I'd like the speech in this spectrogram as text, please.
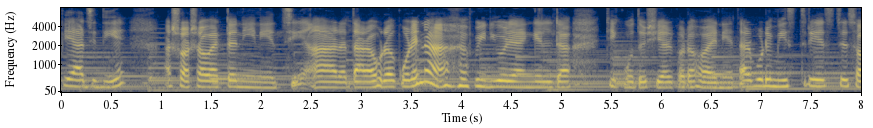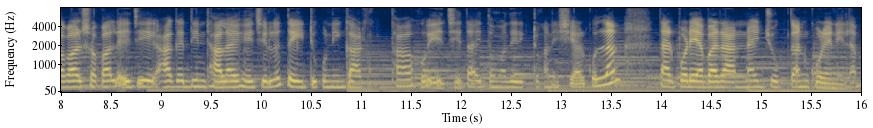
পেঁয়াজ দিয়ে আর শশাও একটা নিয়ে নিয়েছি। আর তাড়াহুড়া করে না, ভিডিওর অ্যাঙ্গেলটা ঠিক মতো শেয়ার করা হয়নি। তারপরে মিস্ত্রি এসছে সকাল সকাল, এই যে আগের দিন ঢালাই হয়েছিল, তো এইটুকুনি গাঁথা হয়েছে, তাই তোমাদের একটুখানি শেয়ার করলাম। তারপরে আবার রান্নায় যোগদান করে নিলাম।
